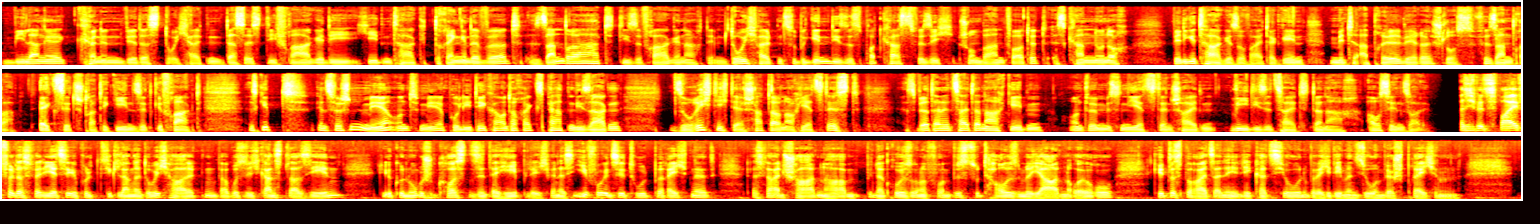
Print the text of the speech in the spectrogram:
Wie lange können wir das durchhalten? Das ist die Frage, die jeden Tag drängender wird. Sandra hat diese Frage nach dem Durchhalten zu Beginn dieses Podcasts für sich schon beantwortet. Es kann nur noch wenige Tage so weitergehen. Mitte April wäre Schluss für Sandra. Exit-Strategien sind gefragt. Es gibt inzwischen mehr und mehr Politiker und auch Experten, die sagen, so richtig der Shutdown auch jetzt ist, es wird eine Zeit danach geben und wir müssen jetzt entscheiden, wie diese Zeit danach aussehen soll. Also ich bezweifle, dass wir die jetzige Politik lange durchhalten. Da muss ich ganz klar sehen, die ökonomischen Kosten sind erheblich. Wenn das IFO-Institut berechnet, dass wir einen Schaden haben in der Größe von bis zu 1000 Milliarden Euro, gibt es bereits eine Indikation, über welche Dimensionen wir sprechen.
